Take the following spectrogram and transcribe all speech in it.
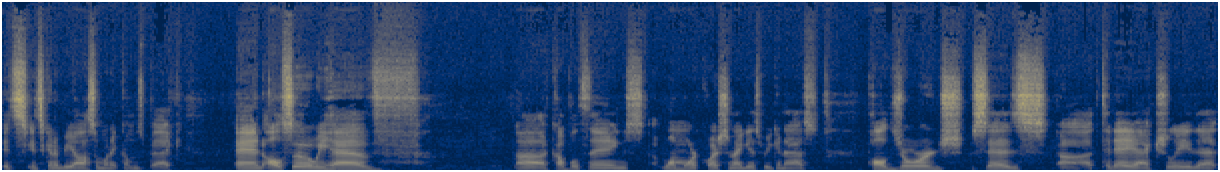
it's it's gonna be awesome when it comes back. And also we have uh, a couple things. One more question, I guess we can ask. Paul George says uh, today, actually, that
